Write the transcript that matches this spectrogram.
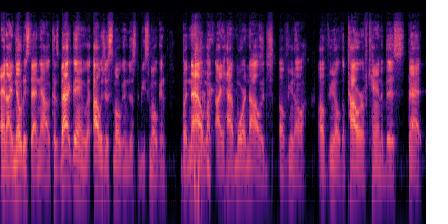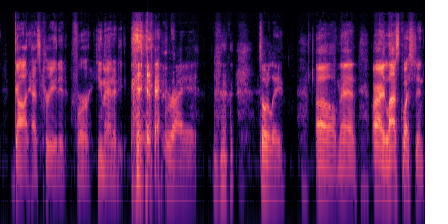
And I noticed that now because back then I was just smoking just to be smoking. But now like I have more knowledge of, you know, of you know the power of cannabis that God has created for humanity. right, totally. Oh man. All right, last question.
